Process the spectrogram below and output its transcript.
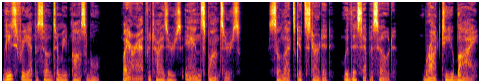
These free episodes are made possible by our advertisers and sponsors. So let's get started with this episode, brought to you by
